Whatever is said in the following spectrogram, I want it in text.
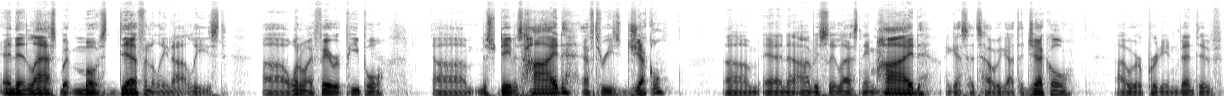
And then, last but most definitely not least, uh, one of my favorite people, um, Mr. Davis Hyde, F3's Jekyll, um, and uh, obviously last name Hyde. I guess that's how we got the Jekyll. Uh, we were pretty inventive,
